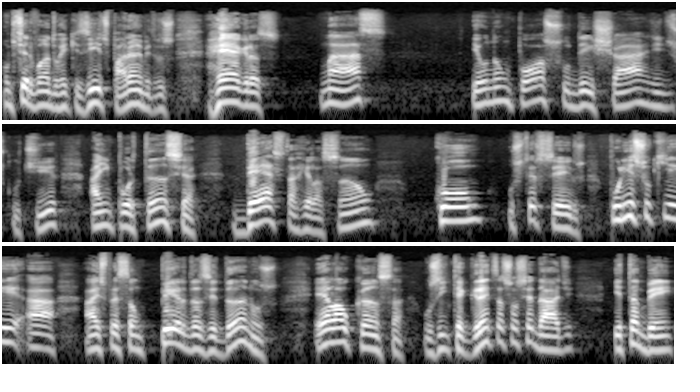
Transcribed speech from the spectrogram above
observando requisitos, parâmetros, regras, mas eu não posso deixar de discutir a importância desta relação com os terceiros. Por isso que a, a expressão perdas e danos, ela alcança os integrantes da sociedade e também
